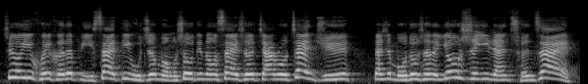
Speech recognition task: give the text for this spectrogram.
最后一回合的比赛，第五只猛兽电动赛车加入战局，但是摩托车的优势依然存在。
